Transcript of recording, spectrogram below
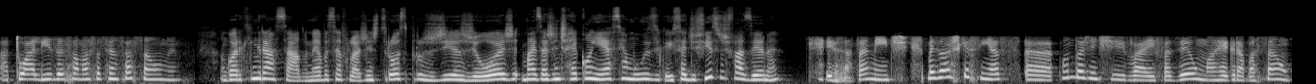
atualiza essa nossa sensação, né? Agora que engraçado, né? Você falou, a gente trouxe para os dias de hoje, mas a gente reconhece a música. Isso é difícil de fazer, né? Exatamente. Mas eu acho que assim, as, uh, quando a gente vai fazer uma regravação,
